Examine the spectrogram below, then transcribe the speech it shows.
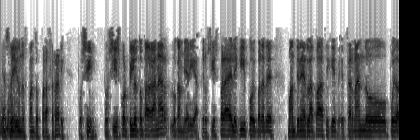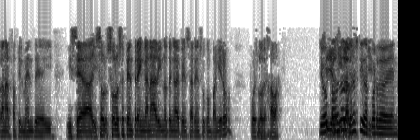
Ya han salido unos cuantos para Ferrari. Pues sí, pues si es por piloto para ganar, lo cambiaría. Pero si es para el equipo y para mantener la paz y que Fernando pueda ganar fácilmente y, y sea y sol- solo se centre en ganar y no tenga que pensar en su compañero, pues lo dejaba. Yo, Sí, Pablo, yo no estoy de acuerdo en,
